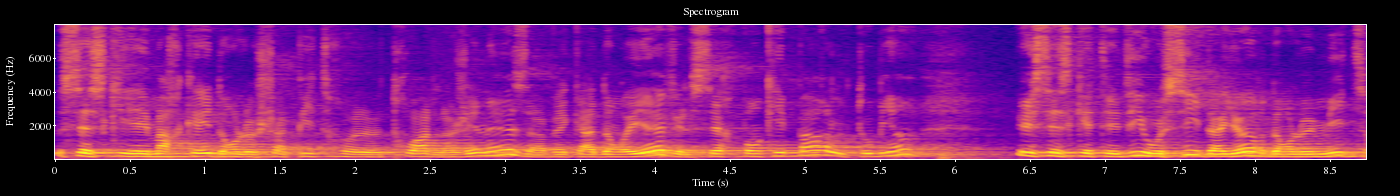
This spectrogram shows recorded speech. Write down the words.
C'est ce qui est marqué dans le chapitre 3 de la Genèse, avec Adam et Ève et le serpent qui parle, tout bien. Et c'est ce qui était dit aussi d'ailleurs dans le mythe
